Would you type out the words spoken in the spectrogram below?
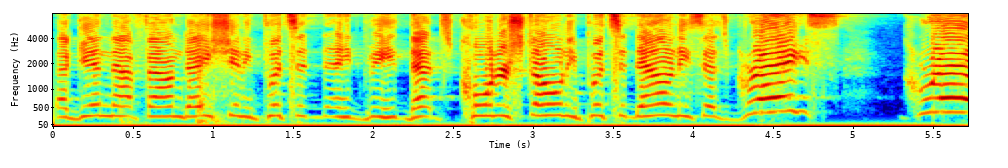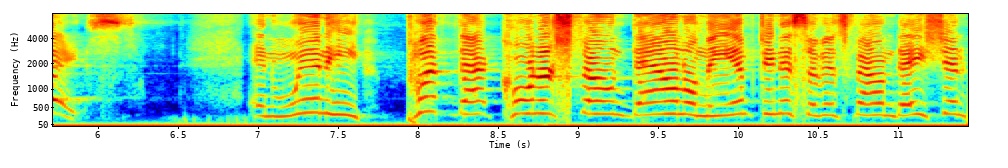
again that foundation. He puts it, he, that cornerstone, he puts it down and he says, Grace, grace. And when he put that cornerstone down on the emptiness of his foundation,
